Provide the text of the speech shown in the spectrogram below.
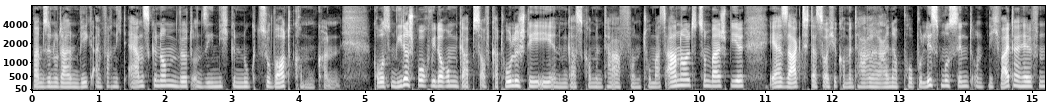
beim synodalen Weg einfach nicht ernst genommen wird und sie nicht genug zu Wort kommt kommen können. Großen Widerspruch wiederum gab es auf katholisch.de in einem Gastkommentar von Thomas Arnold zum Beispiel. Er sagt, dass solche Kommentare reiner Populismus sind und nicht weiterhelfen.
